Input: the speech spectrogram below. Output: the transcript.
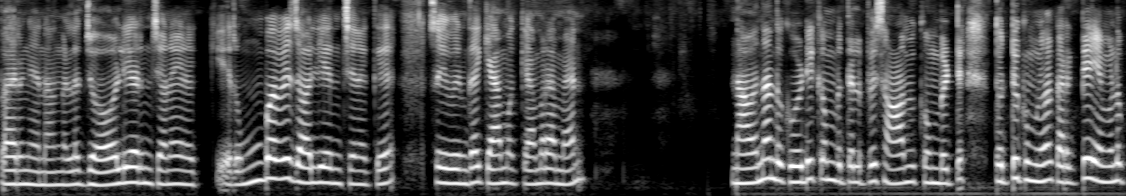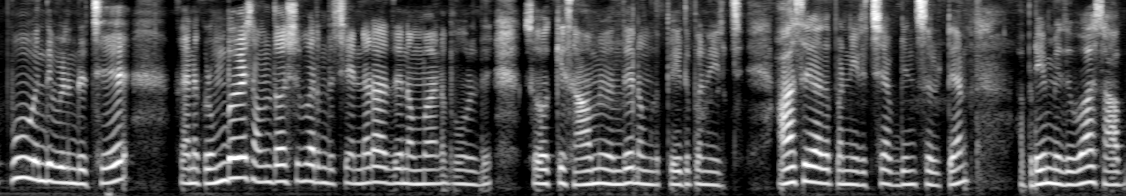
பாருங்கள் நாங்கள்லாம் ஜாலியாக இருந்துச்சு. ஆனால் எனக்கு ரொம்பவே ஜாலியாக இருந்துச்சு எனக்கு. ஸோ இவங்க தான் கேம கேமராமேன் நான் வந்து அந்த கொடி கம்பத்தில் போய் சாமி கும்பிட்டு தொட்டு கும்பிடுவோம் கரெக்டாக என் மேலே பூ வந்து விழுந்துச்சு. எனக்கு ரொம்பவே சந்தோஷமாக இருந்துச்சு. என்னடா அது நம்ம போகிறது ஸோ ஓகே சாமி வந்து நம்மளுக்கு இது பண்ணிடுச்சு. ஆசீர்வாதம் பண்ணிடுச்சு அப்படின்னு சொல்லிட்டு அப்படியே மெதுவாக சாப்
